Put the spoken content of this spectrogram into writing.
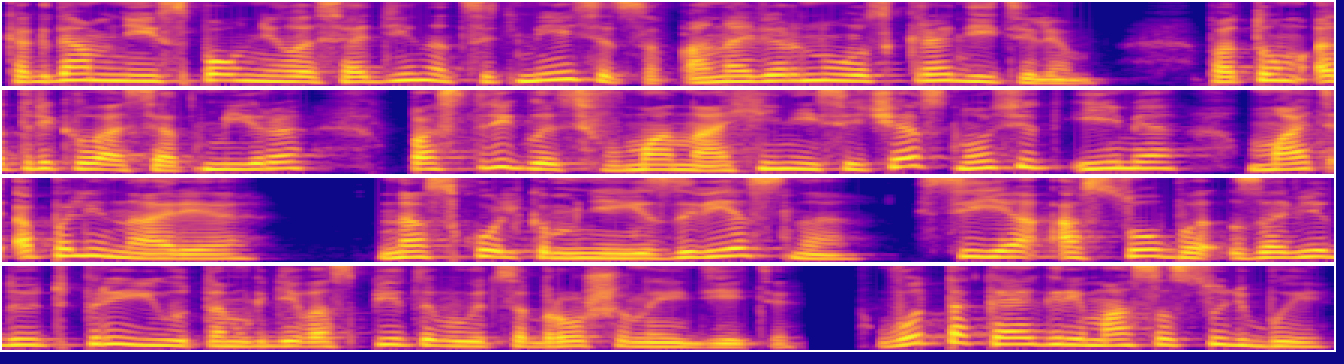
Когда мне исполнилось 11 месяцев, она вернулась к родителям. Потом отреклась от мира, постриглась в монахини и сейчас носит имя мать Аполлинария. Насколько мне известно, сия особа заведует приютом, где воспитываются брошенные дети. Вот такая гримаса судьбы.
